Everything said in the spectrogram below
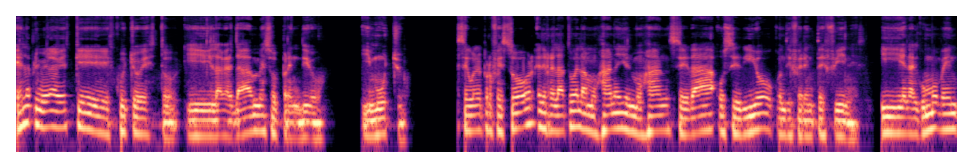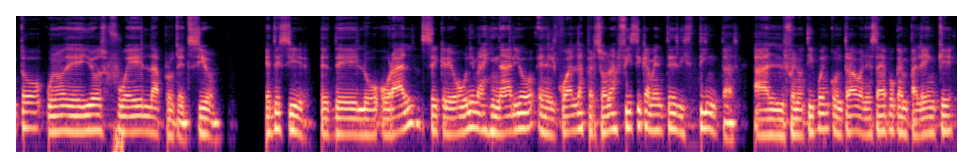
Es la primera vez que escucho esto y la verdad me sorprendió y mucho. Según el profesor, el relato de la mojana y el moján se da o se dio con diferentes fines y en algún momento uno de ellos fue la protección. Es decir, desde lo oral se creó un imaginario en el cual las personas físicamente distintas al fenotipo encontrado en esa época en Palenque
